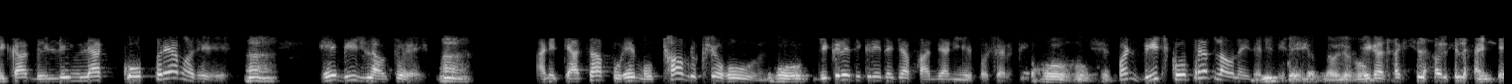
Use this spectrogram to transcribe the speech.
एका बिल्डिंगला कोपऱ्यामध्ये हा, बीज लावतोय. आणि त्याचा पुढे मोठा वृक्ष होऊन हो. जिकडे तिकडे त्याच्या फांद्यानी हे पसरते. हो हो. पण बीज कोपऱ्यात लावलंय त्यांनी हो. एका जागी लावलेलं आहे.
